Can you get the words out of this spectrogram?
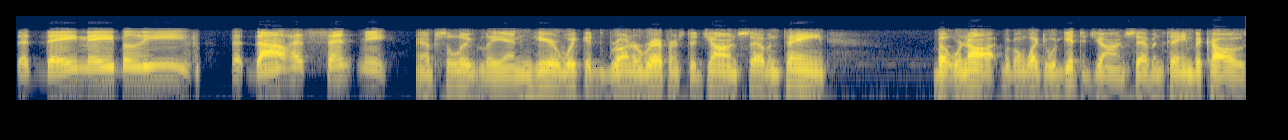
that they may believe that thou hast sent me. Absolutely. And here we could run a reference to John 17, but we're not. We're going to wait till we get to John 17 because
